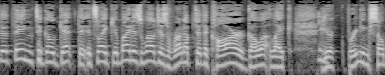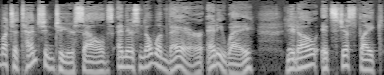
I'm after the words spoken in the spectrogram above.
the thing to go get the. It's like you might as well just run up to the car or go up. Like you're bringing so much attention to yourselves, and there's no one there anyway. You know, it's just like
